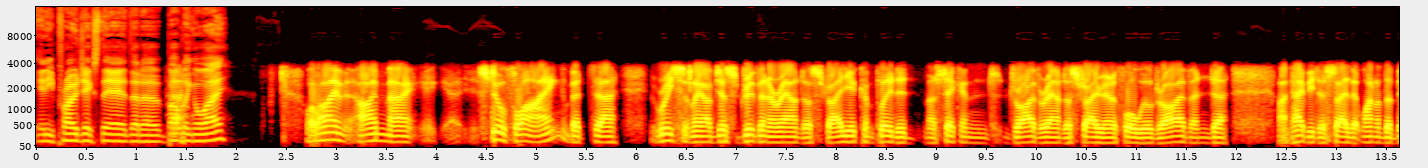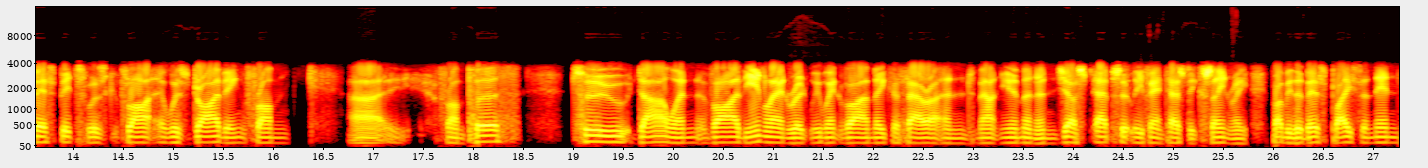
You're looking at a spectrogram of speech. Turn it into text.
any projects there that are bubbling away? Well, I'm I'm uh, still flying, but uh, recently I've just driven around Australia, completed my second drive around Australia in a four-wheel drive, and uh, I'm happy to say that one of the best bits was fly was driving from uh, from Perth to Darwin via the inland route. We went via Meekatharra and Mount Newman, and just absolutely fantastic scenery. Probably the best place. And then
